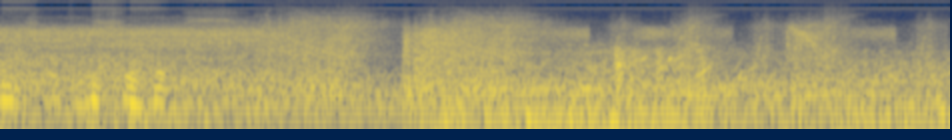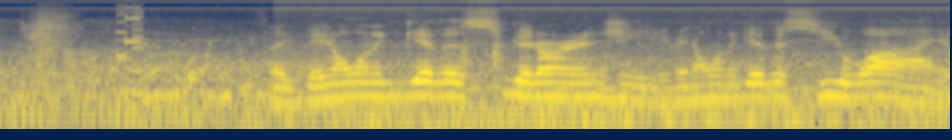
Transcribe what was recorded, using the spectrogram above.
It's ridiculous. Like, they don't want to give us good RNG, they don't want to give us UI. They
